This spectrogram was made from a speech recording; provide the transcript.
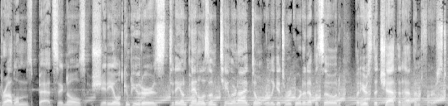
problems, bad signals, shitty old computers. Today on Panelism, Taylor and I don't really get to record an episode, but here's the chat that happened first.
